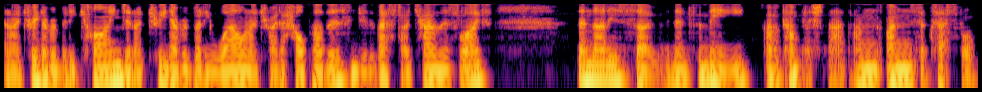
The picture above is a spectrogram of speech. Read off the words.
and I treat everybody kind, and I treat everybody well, and I try to help others and do the best I can in this life, then that is so. And then for me, I've accomplished that. I'm I'm successful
